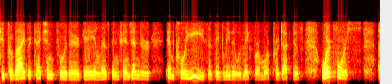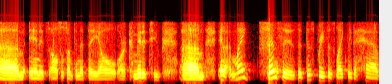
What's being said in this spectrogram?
to provide protection for their gay and lesbian transgender employees. That they believe it would make for a more productive workforce, um, and it's also something that they all are committed to. Um, and my sense is that this brief is likely to have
